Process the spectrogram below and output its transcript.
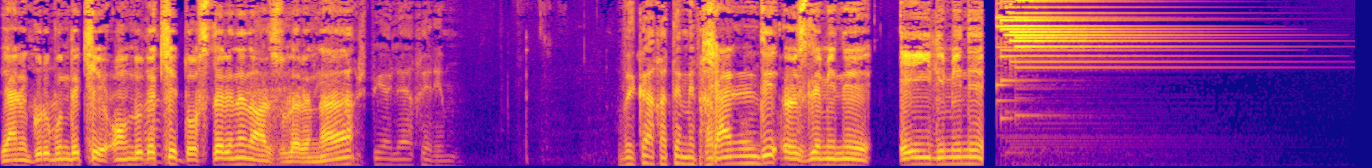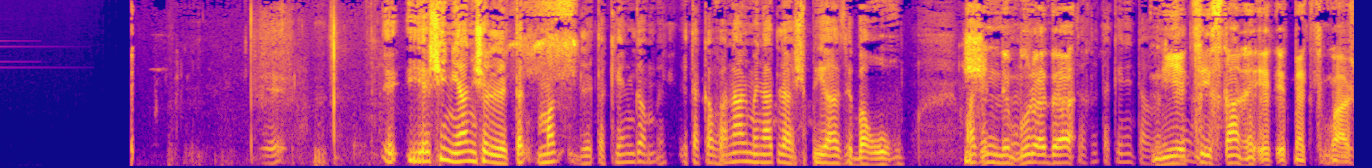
yani grubundaki, onludaki dostlarının arzularına kendi özlemini, eğilimini יש עניין של לתקן גם את הכוונה על מנת להשפיע, זה ברור. Şimdi burada niyeti ıslah et, etmek var,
